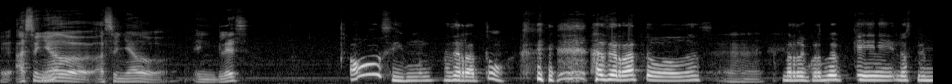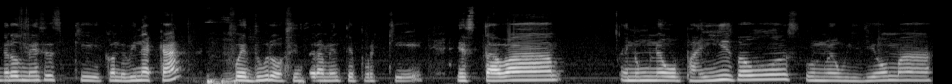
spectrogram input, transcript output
Eh, ¿Has soñado, has soñado en inglés? Oh, sí, hace rato, hace rato, vamos. Ajá. Me recuerdo que los primeros meses que cuando vine acá fue duro, sinceramente, porque estaba en un nuevo país, vamos, un nuevo idioma,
